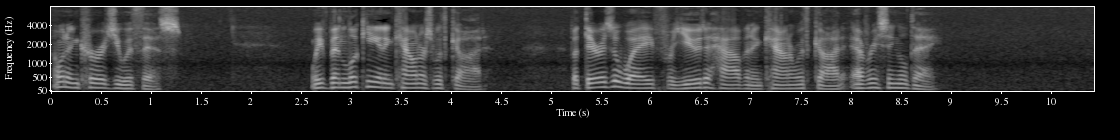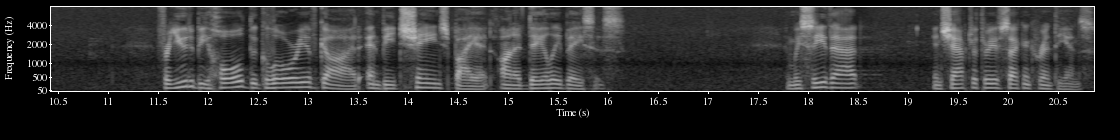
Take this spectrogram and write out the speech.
I want to encourage you with this. We've been looking at encounters with God, but there is a way for you to have an encounter with God every single day. For you to behold the glory of God and be changed by it on a daily basis. And we see that in chapter 3 of 2 Corinthians.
